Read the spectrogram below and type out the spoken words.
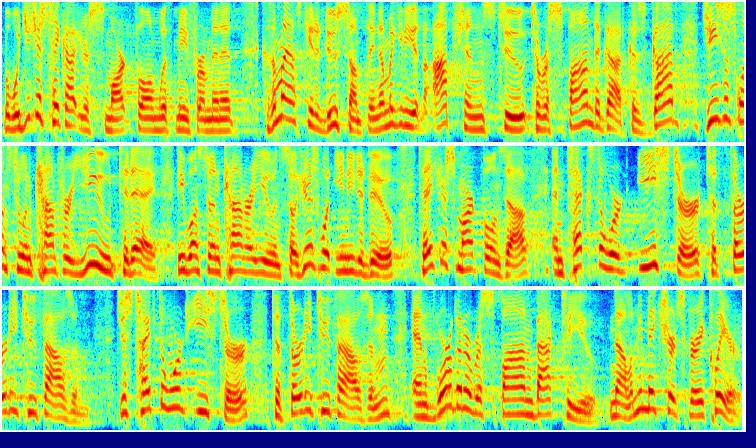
But would you just take out your smartphone with me for a minute? Because I'm going to ask you to do something. I'm going to give you options to, to respond to God. Because God, Jesus wants to encounter you today. He wants to encounter you. And so here's what you need to do take your smartphones out and text the word Easter to 32,000. Just type the word Easter to 32,000 and we're going to respond back to you. Now, let me make sure it's very clear.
